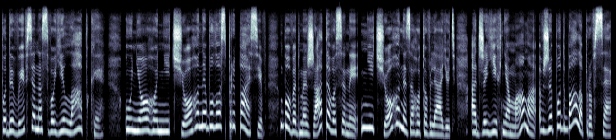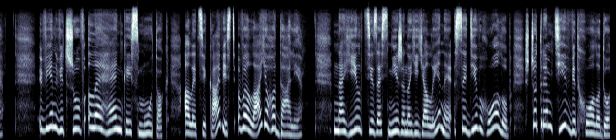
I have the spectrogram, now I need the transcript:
подивився на свої лапки. У нього нічого не було з припасів, бо ведмежата восени нічого не заготовляють, адже їхня мама вже подбала про все. Він відчув легенький смуток, але цікавість вела його далі. На гілці засніженої ялини сидів голуб, що тремтів від холоду,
